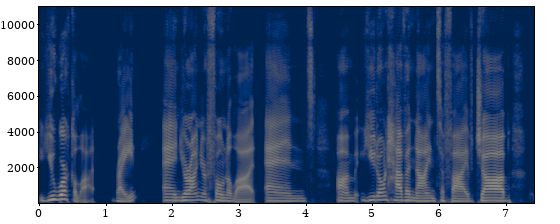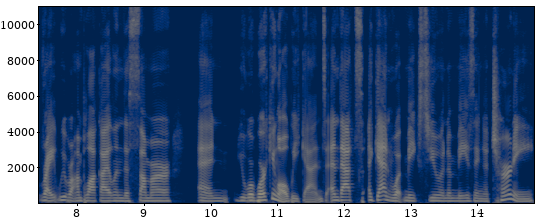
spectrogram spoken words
you work a lot, right? And you're on your phone a lot, and um, you don't have a nine to five job, right? We were on Block Island this summer and you were working all weekend. And that's, again, what makes you an amazing attorney.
